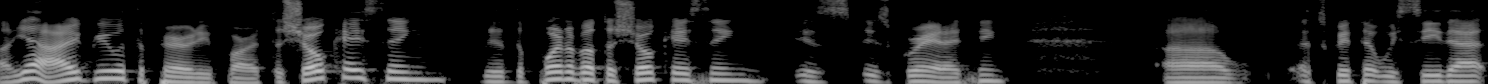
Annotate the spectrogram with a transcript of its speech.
uh, yeah, I agree with the parody part. The showcase thing, the, the point about the showcase thing is is great. I think uh, it's great that we see that.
